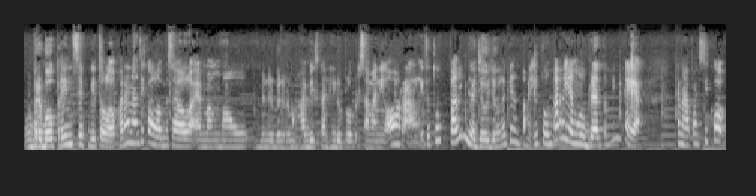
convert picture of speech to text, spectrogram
berbau prinsip gitu loh. Karena nanti kalau misalnya lo emang mau bener-bener menghabiskan hidup lo bersama nih orang itu tuh paling gak jauh-jauh lagi tentang itu. Ntar yang lo berantemin kayak kenapa sih kok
